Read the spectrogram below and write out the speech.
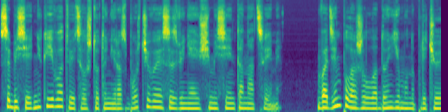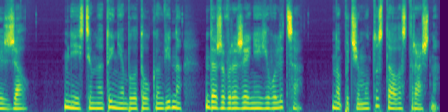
Собеседник его ответил что-то неразборчивое с извиняющимися интонациями. Вадим положил ладонь ему на плечо и сжал. Мне из темноты не было толком видно даже выражения его лица, но почему-то стало страшно.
